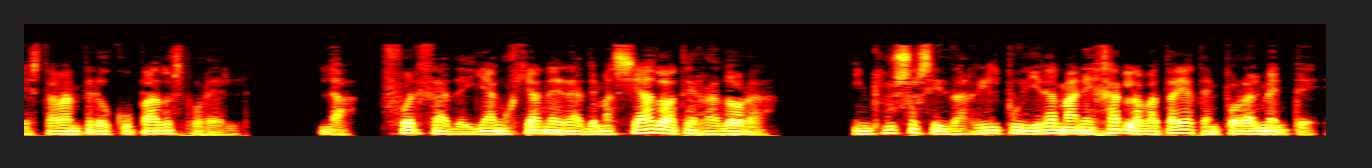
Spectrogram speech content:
Estaban preocupados por él. La fuerza de Yang Jian era demasiado aterradora. Incluso si Darryl pudiera manejar la batalla temporalmente,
